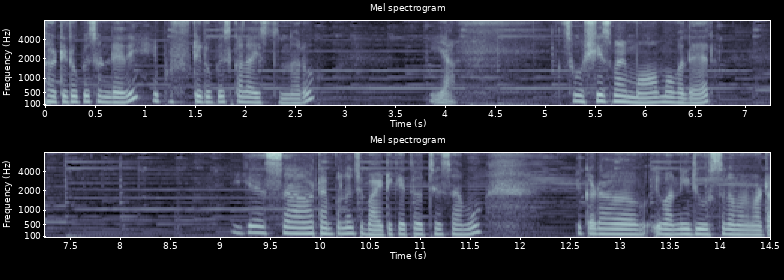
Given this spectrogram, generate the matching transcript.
థర్టీ రూపీస్ ఉండేది ఇప్పుడు ఫిఫ్టీ రూపీస్కి అలా ఇస్తున్నారు. Yeah so she my mom over there is temple నుంచి బయటికి అయితే వచ్చేసాము. ఇక్కడ ఇవన్నీ చూస్తున్నాం అనమాట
